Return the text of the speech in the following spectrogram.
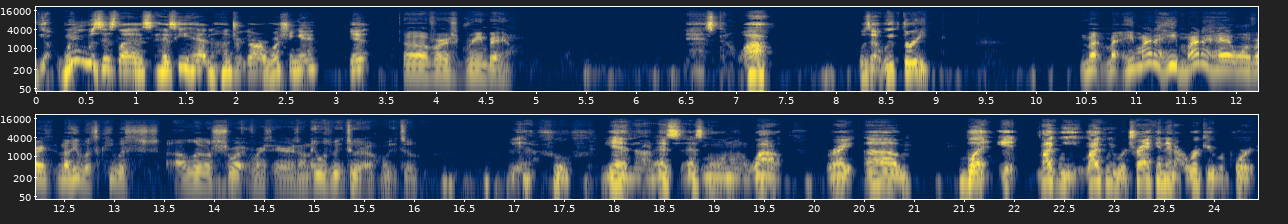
yeah. When was his last? Has he had a hundred yard rushing game yet? Uh, versus Green Bay. Yeah, it's been a while. Was that week three? He might have he might have had one versus no he was he was a little short versus Arizona. It was week two though, week two. Yeah, whew. yeah, no, that's that's going on a while, right? Um, but it like we like we were tracking in our rookie report,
